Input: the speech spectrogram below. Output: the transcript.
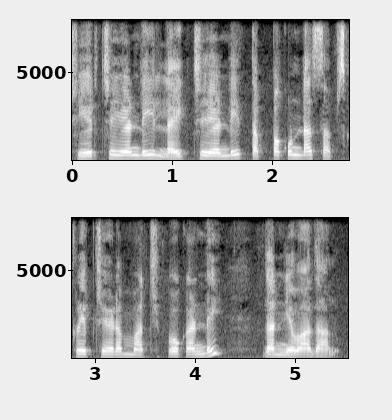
షేర్ చేయండి లైక్ చేయండి తప్పకుండా సబ్స్క్రైబ్ చేయడం మర్చిపోకండి. ధన్యవాదాలు.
